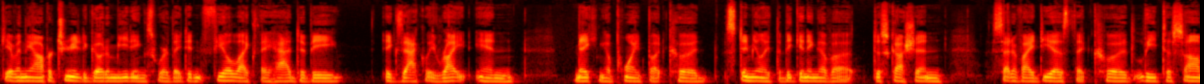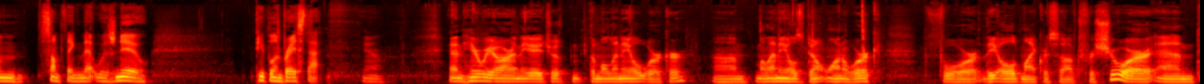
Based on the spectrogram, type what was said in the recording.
given the opportunity to go to meetings where they didn't feel like they had to be exactly right in making a point, but could stimulate the beginning of a discussion, set of ideas that could lead to some something that was new. People embrace that. Yeah. And here we are in the age of the millennial worker. Um, millennials don't want to work for the old Microsoft for sure. And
